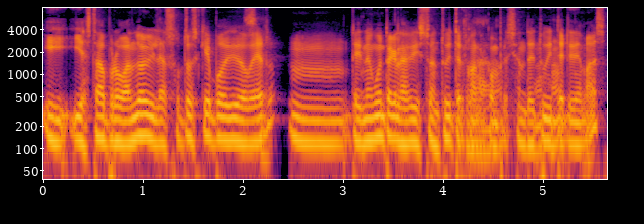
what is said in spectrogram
Y, he estado probando y las fotos que he podido ver, mm, teniendo en cuenta que las he visto en Twitter con la compresión de Twitter y demás,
